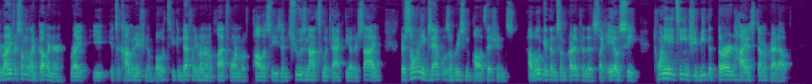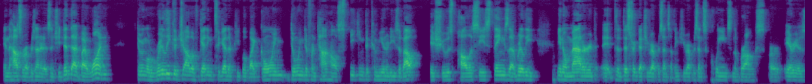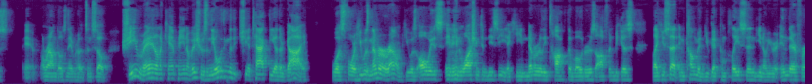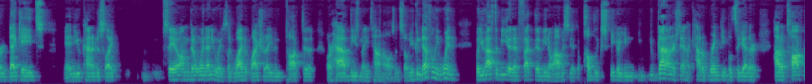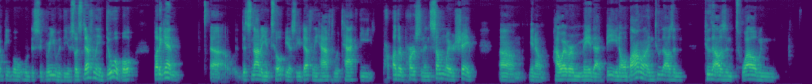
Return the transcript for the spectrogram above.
You're running for something like governor, right, you, it's a combination of both. You can definitely run on a platform of policies and choose not to attack the other side. There's so many examples of recent politicians. I will give them some credit for this, like AOC. 2018, she beat the third highest Democrat out in the House of Representatives. And she did that by one, doing a really good job of getting together people by going, doing different town halls, speaking to communities about issues, policies, things that really, you know, mattered eh, to the district that she represents. I think she represents Queens and the Bronx or areas eh, around those neighborhoods. And so she ran on a campaign of issues. And the only thing that she attacked the other guy was for he was never around. He was always in, in Washington, D.C. Like he never really talked to voters often because like you said, incumbent, you get complacent, you know, you're in there for decades and you kind of just like say, oh, I'm going to win anyways. Like, why, do, why should I even talk to or have these many town halls? And so you can definitely win, but you have to be an effective, you know, obviously like a public speaker. You, you, you got to understand like how to bring people together, how to talk to people who disagree with you. So it's definitely doable. But again, uh, it's not a utopia. So you definitely have to attack the other person in some way or shape um, you know, however may that be. You know, Obama in 2000, 2012 and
